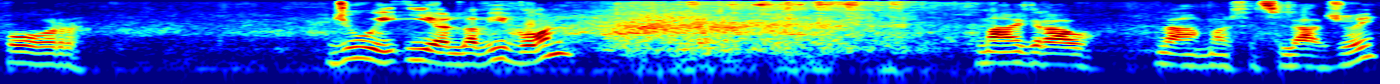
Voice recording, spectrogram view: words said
por giui ia la vivon malgrau la malfacilagioi.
